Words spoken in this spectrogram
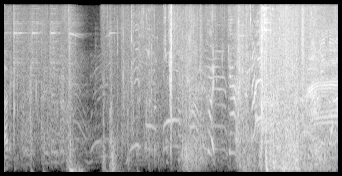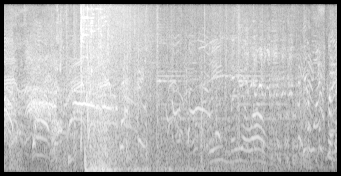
Howdy. Good God! Leave me alone. Get away from me!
